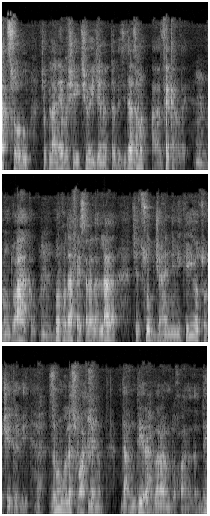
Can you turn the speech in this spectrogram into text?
عدس وهو چې پلانی به شهيد شوی جنت ته به ځي دا زمونږ فکر دی مونږ دعا کوو نور خو دا فيصله د الله ده چې څوک جهنمي کوي او څوک چيته بيي زمونږ ولس واقعا د همدې رهبرانو د خوا نه د همدې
